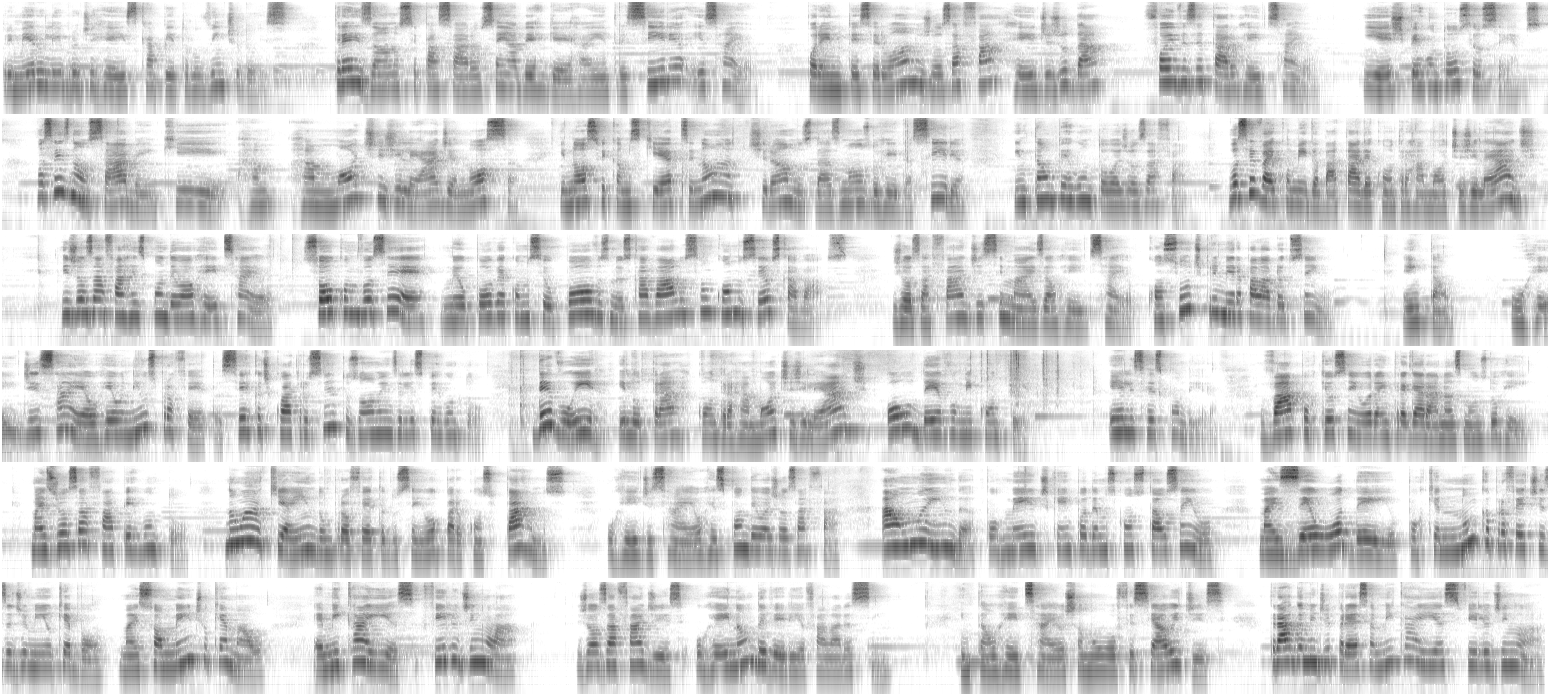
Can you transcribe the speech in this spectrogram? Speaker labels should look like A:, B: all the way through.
A: Primeiro livro de Reis, capítulo 22. Três anos se passaram sem haver guerra entre Síria e Israel. Porém, no terceiro ano, Josafá, rei de Judá, foi visitar o rei de Israel. E este perguntou aos seus servos: Vocês não sabem que Ram Ramote Gileade é nossa e nós ficamos quietos e não a tiramos das mãos do rei da Síria? Então perguntou a Josafá: você vai comigo à batalha contra Ramote e Gileade? E Josafá respondeu ao rei de Israel: Sou como você é, o meu povo é como seu povo, os meus cavalos são como seus cavalos. Josafá disse mais ao rei de Israel: Consulte primeiro a palavra do Senhor. Então, o rei de Israel reuniu os profetas, cerca de quatrocentos homens, e lhes perguntou: Devo ir e lutar contra Ramote e Gileade ou devo me conter? Eles responderam: Vá, porque o Senhor a entregará nas mãos do rei. Mas Josafá perguntou: Não há aqui ainda um profeta do Senhor para o consultarmos? O rei de Israel respondeu a Josafá: Há um ainda, por meio de quem podemos consultar o Senhor. Mas eu o odeio, porque nunca profetiza de mim o que é bom, mas somente o que é mal. É Micaías, filho de Inlá. Josafá disse: O rei não deveria falar assim. Então o rei de Israel chamou o oficial e disse: Traga-me depressa Micaías, filho de Inlá.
